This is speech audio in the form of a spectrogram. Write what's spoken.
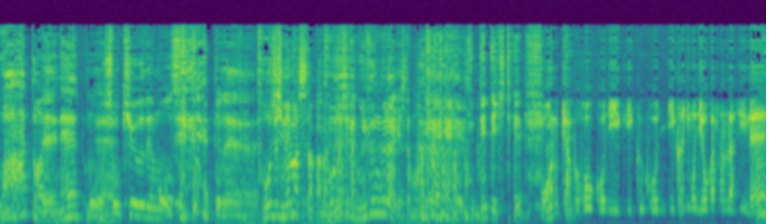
わーっと湧いてね、えー、もう初球でもうスカッとね。登場決めましたからね。登場時間2分ぐらいでしたもんね。出てきてもうあの逆方向に行くこういかにも仁岡さんらしいね、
